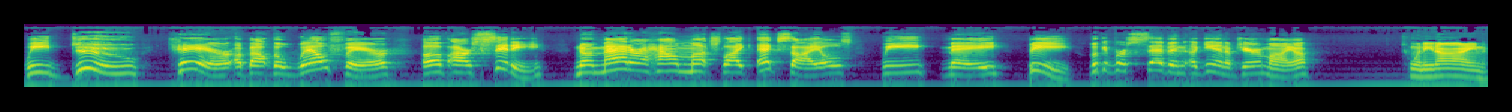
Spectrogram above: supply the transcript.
we do care about the welfare of our city, no matter how much like exiles we may be. Look at verse 7 again of Jeremiah 29.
